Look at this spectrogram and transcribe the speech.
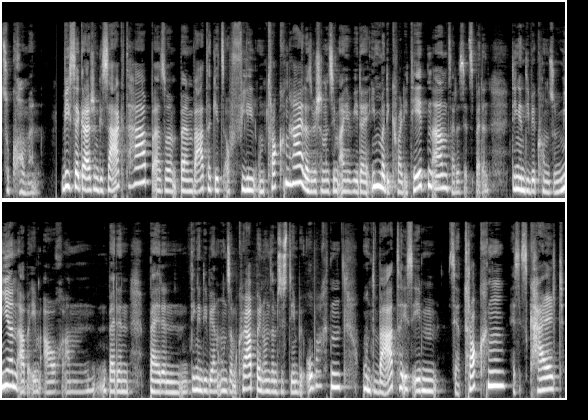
zu kommen. Wie ich es ja gerade schon gesagt habe, also beim Vata geht es auch viel um Trockenheit. Also wir schauen uns im Ayurveda ja immer die Qualitäten an, sei das jetzt bei den Dingen, die wir konsumieren, aber eben auch ähm, bei, den, bei den Dingen, die wir in unserem Körper, in unserem System beobachten. Und Vata ist eben sehr trocken, es ist kalt,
